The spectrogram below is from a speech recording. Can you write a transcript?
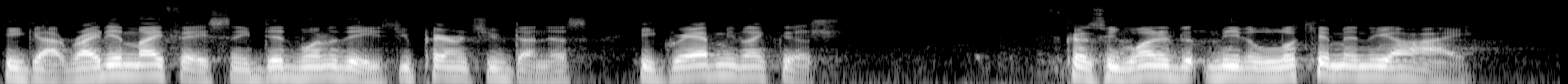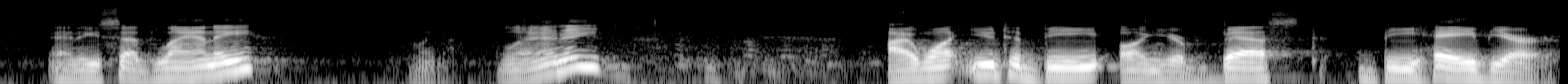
He got right in my face and he did one of these. You parents, you've done this. He grabbed me like this because he wanted me to look him in the eye. And he said, Lanny, Lanny, I want you to be on your best behavior.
